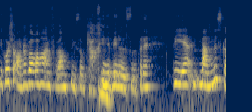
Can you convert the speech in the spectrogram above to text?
Det går ikke an å bare ha en forventningsavklaring i begynnelsen. For det, vi er mennesker,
